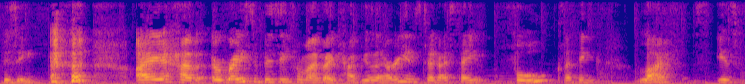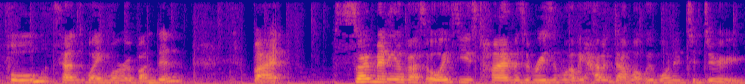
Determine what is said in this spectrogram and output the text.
busy. I have erased busy from my vocabulary. Instead, I say full because I think life is full sounds way more abundant. But so many of us always use time as a reason why we haven't done what we wanted to do.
